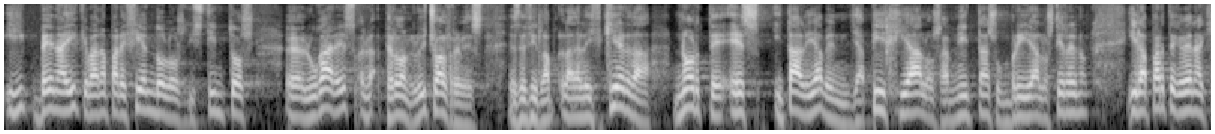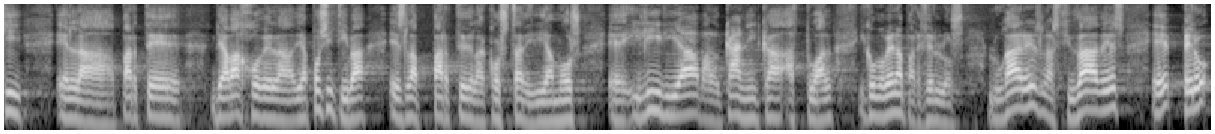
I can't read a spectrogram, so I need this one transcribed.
Y ven ahí que van apareciendo los distintos eh, lugares, eh, perdón, lo he dicho al revés, es decir, la, de la izquierda norte es Italia, ven Yapigia, los Amnitas, Umbría, los Tirrenos, y la parte que ven aquí en la parte de abajo de la diapositiva es la parte de la costa, diríamos, eh, iliria, balcánica, actual, y como ven aparecen los lugares, las ciudades, pero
